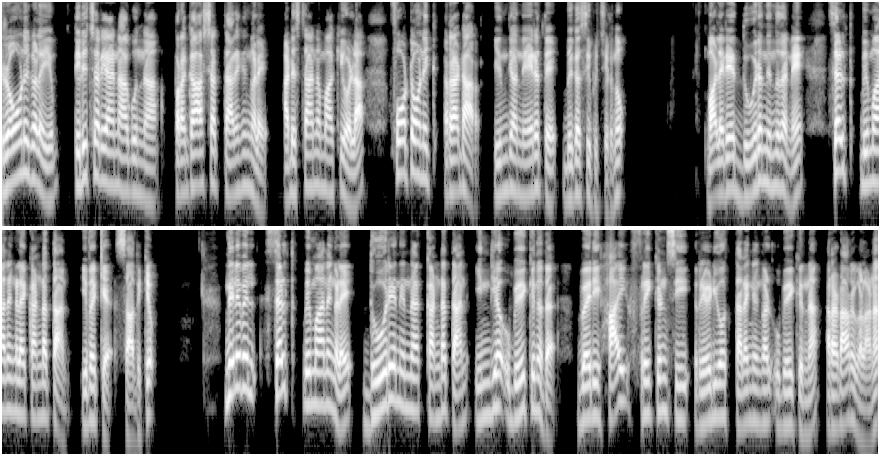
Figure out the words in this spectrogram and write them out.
ഡ്രോണുകളെയും തിരിച്ചറിയാനാകുന്ന പ്രകാശ തരംഗങ്ങളെ അടിസ്ഥാനമാക്കിയുള്ള ഫോട്ടോണിക് റഡാർ ഇന്ത്യ നേരത്തെ വികസിപ്പിച്ചിരുന്നു. വളരെ ദൂരം നിന്ന് തന്നെ സെൽത്ത് വിമാനങ്ങളെ കണ്ടെത്താൻ ഇവയ്ക്ക് സാധിക്കും. നിലവിൽ സെൽത്ത് വിമാനങ്ങളെ ദൂരെ നിന്ന് കണ്ടെത്താൻ ഇന്ത്യ ഉപയോഗിക്കുന്നത് വെരി ഹൈ ഫ്രീക്വൻസി റേഡിയോ തരംഗങ്ങൾ ഉപയോഗിക്കുന്ന റഡാറുകളാണ്.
